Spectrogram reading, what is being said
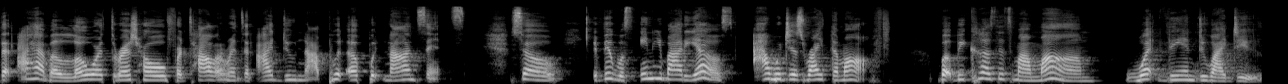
that I have a lower threshold for tolerance and I do not put up with nonsense. So if it was anybody else, I would just write them off. But because it's my mom, what then do I do?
